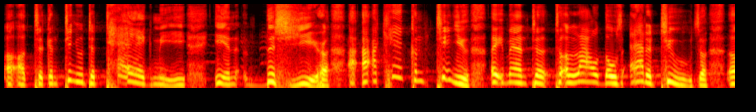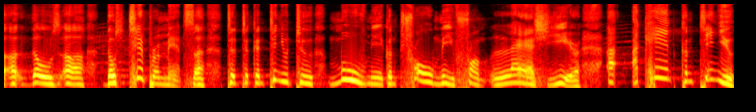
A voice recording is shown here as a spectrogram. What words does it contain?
uh, uh, to continue to tag me in this year. I, I can't continue, amen, to, to allow those attitudes, uh, uh, those, those temperaments to, to continue to move me and control me from last year. I, I can't continue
